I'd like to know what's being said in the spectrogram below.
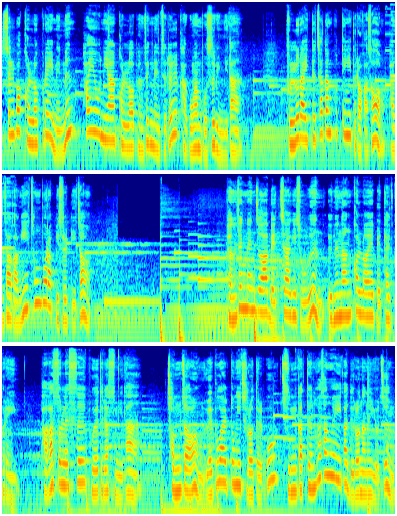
실버 컬러 프레임에는 파이오니아 컬러 변색 렌즈를 가공한 모습입니다. 블루라이트 차단 코팅이 들어가서 반사광이 청보랏빛을 띠죠. 변색 렌즈와 매치하기 좋은 은은한 컬러의 메탈 프레임 바가솔레스 보여드렸습니다. 점점 외부 활동이 줄어들고 줌 같은 화상 회의가 늘어나는 요즘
